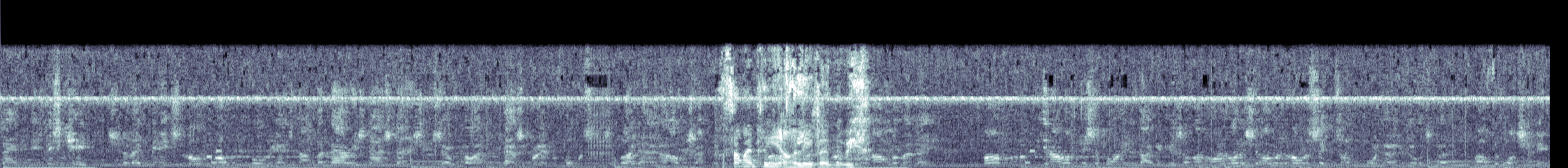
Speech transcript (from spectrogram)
that. This kid should have had minutes long, long before he has done, but now he's now established himself. That was a brilliant performance Someone saying Oliver oh, the way. Ultimately, I'm, you know, I'm disappointed because I, honestly, I have point early doors, but after watching it,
